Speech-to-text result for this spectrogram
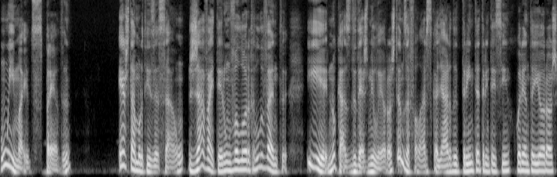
um e meio de spread, esta amortização já vai ter um valor relevante. E no caso de 10 mil euros, estamos a falar se calhar de 30, 35, 40 euros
